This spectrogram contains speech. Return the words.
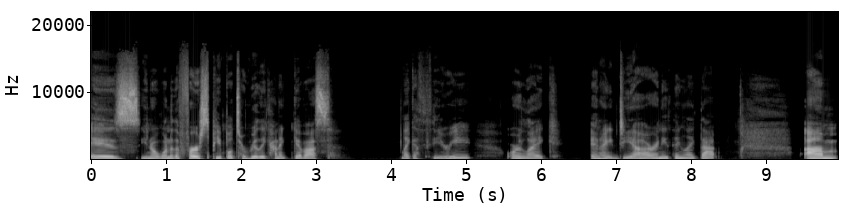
is, you know, one of the first people to really kind of give us like a theory or like an idea or anything like that. Um,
